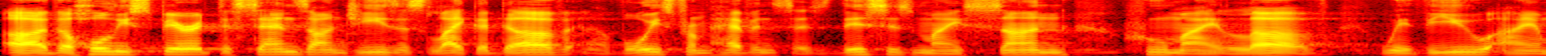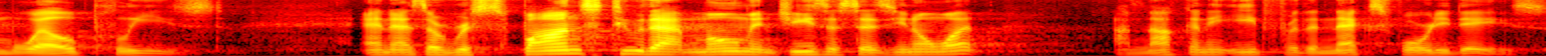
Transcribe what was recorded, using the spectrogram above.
uh, the Holy Spirit descends on Jesus like a dove, and a voice from heaven says, This is my Son whom I love with you I am well pleased. And as a response to that moment, Jesus says, You know what? I'm not going to eat for the next 40 days.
